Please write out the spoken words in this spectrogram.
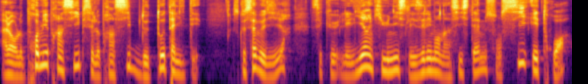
Alors le premier principe, c'est le principe de totalité. Ce que ça veut dire, c'est que les liens qui unissent les éléments d'un système sont si étroits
